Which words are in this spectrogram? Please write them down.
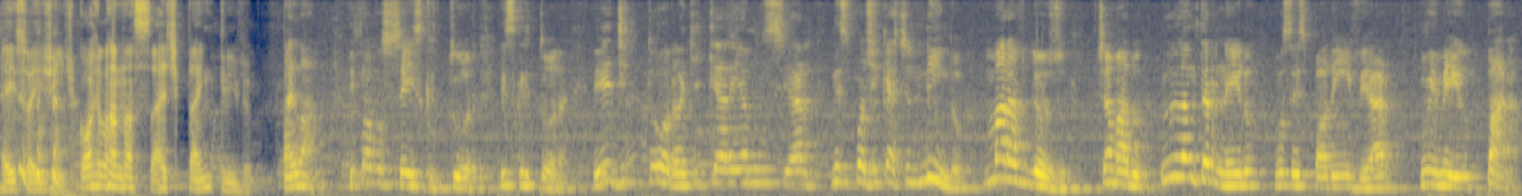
é isso aí, gente. Corre lá no nosso site que tá incrível. Vai lá. E para você, escritor, escritora, editora que querem anunciar nesse podcast lindo, maravilhoso, chamado Lanterneiro, vocês podem enviar um e-mail para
